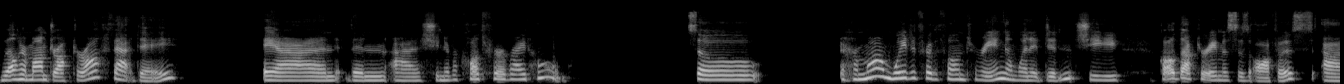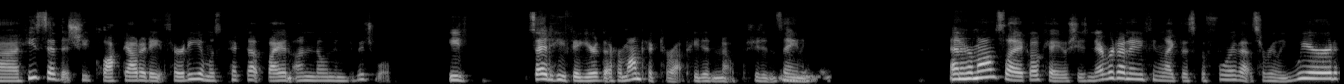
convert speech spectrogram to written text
Well, her mom dropped her off that day, and then uh, she never called for a ride home. So her mom waited for the phone to ring, and when it didn't, she called Dr. Amos's office. Uh, he said that she clocked out at eight thirty and was picked up by an unknown individual. He said he figured that her mom picked her up. He didn't know. She didn't say Mhm. anything. And her mom's like, okay, well, she's never done anything like this before. That's really weird.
